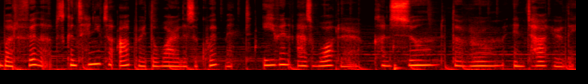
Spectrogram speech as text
but Phillips continued to operate the wireless equipment even as water consumed the room entirely.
